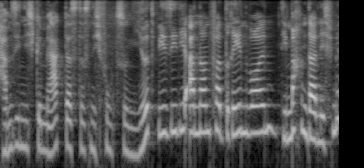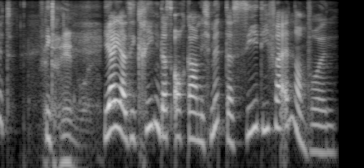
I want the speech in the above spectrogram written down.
haben Sie nicht gemerkt, dass das nicht funktioniert, wie Sie die anderen verdrehen wollen? Die machen da nicht mit. Verdrehen wollen. ja, ja, Sie kriegen das auch gar nicht mit, dass Sie die verändern wollen.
